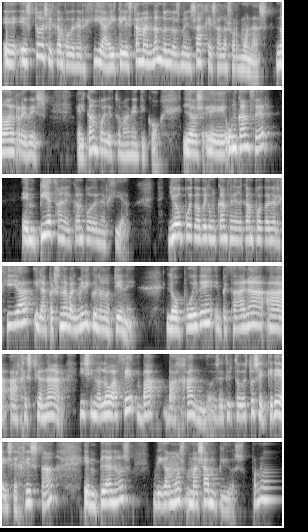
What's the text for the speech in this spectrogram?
Eh, esto es el campo de energía, el que le está mandando los mensajes a las hormonas, no al revés. El campo electromagnético. un cáncer empieza en el campo de energía. Yo puedo ver un cáncer en el campo de energía y la persona va al médico y no lo tiene. Lo puede empezar a, gestionar y si no lo hace va bajando. Es decir, todo esto se crea y se gesta en planos, digamos, más amplios, por no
